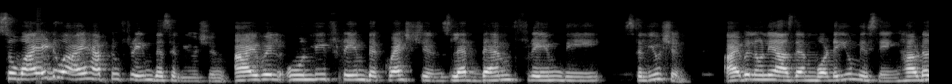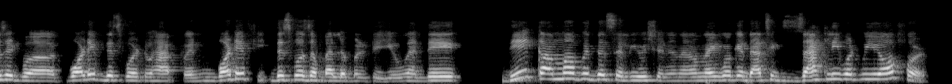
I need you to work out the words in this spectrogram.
so, why do I have to frame the solution? I will only frame the questions, let them frame the solution. I will only ask them, What are you missing? How does it work? What if this were to happen? What if this was available to you? And they they come up with the solution and i'm like okay that's exactly what we offer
